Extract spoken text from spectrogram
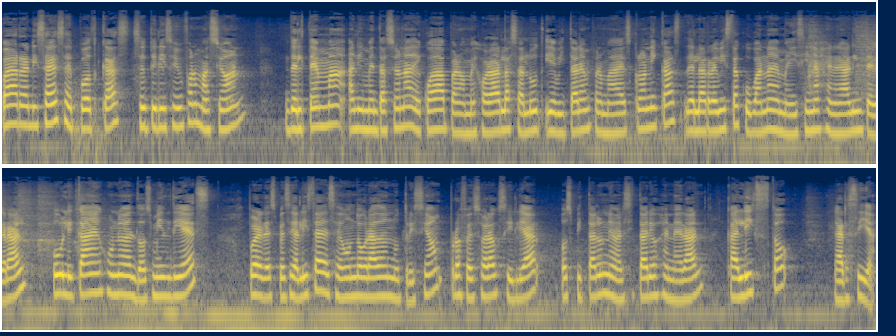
Para realizar ese podcast se utilizó información del tema Alimentación adecuada para mejorar la salud y evitar enfermedades crónicas de la revista cubana de Medicina General Integral, publicada en junio del 2010 por el especialista de segundo grado en nutrición, profesor auxiliar, Hospital Universitario General Calixto García,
